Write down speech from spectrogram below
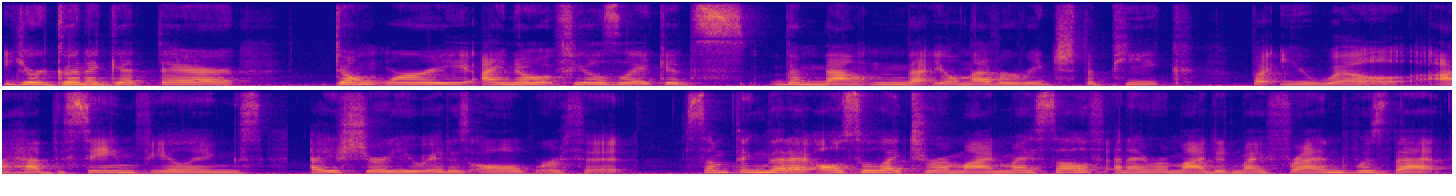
You're gonna get there. Don't worry. I know it feels like it's the mountain that you'll never reach the peak, but you will. I had the same feelings. I assure you, it is all worth it. Something that I also like to remind myself, and I reminded my friend, was that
